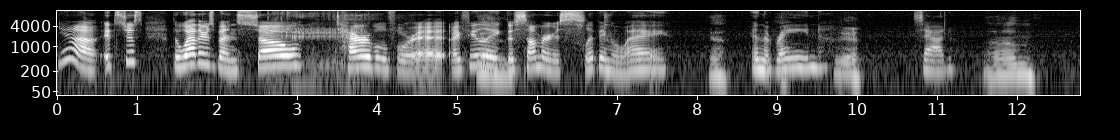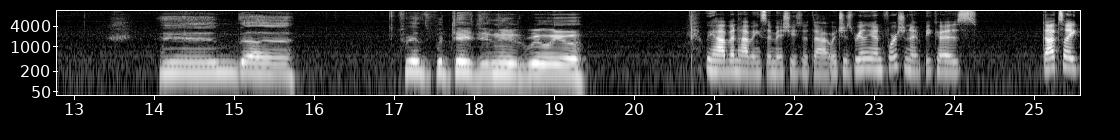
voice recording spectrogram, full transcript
Yeah, it's just the weather's been so terrible for it. I feel like the summer is slipping away Yeah, in the rain. yeah. Sad. Um, and uh, transportation is really a. we have been having some issues with that, which is really unfortunate because that's like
